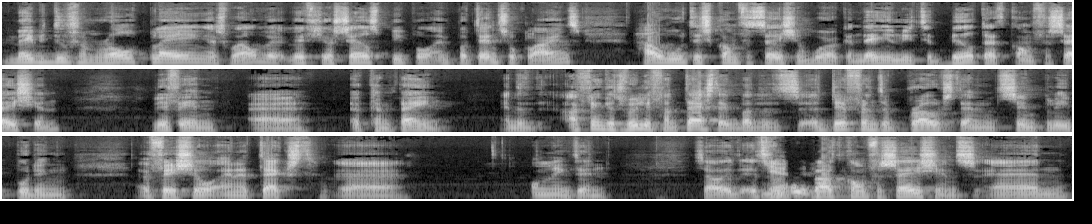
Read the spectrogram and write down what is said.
Maybe do some role playing as well with, with your salespeople and potential clients. How would this conversation work? And then you need to build that conversation within uh, a campaign. And it, I think it's really fantastic, but it's a different approach than simply putting a visual and a text uh, on LinkedIn. So it, it's yeah. really about conversations, and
